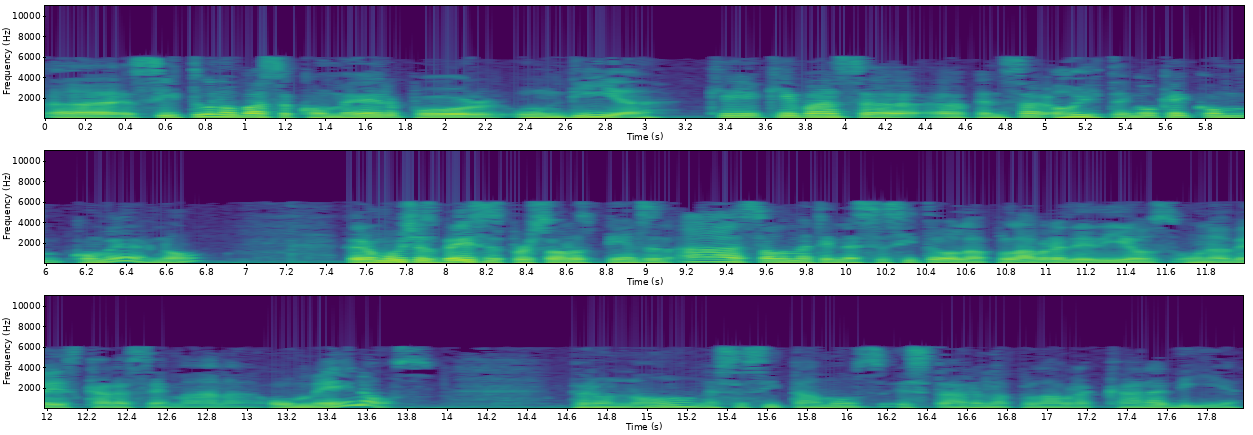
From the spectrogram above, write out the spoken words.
uh, si tú no vas a comer por un día, ¿qué, vas a, pensar? Hoy tengo que comer, ¿no? Pero muchas veces personas piensan, ah, solamente necesito la palabra de Dios una vez cada semana o menos. Pero no, necesitamos estar en la palabra cada día,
